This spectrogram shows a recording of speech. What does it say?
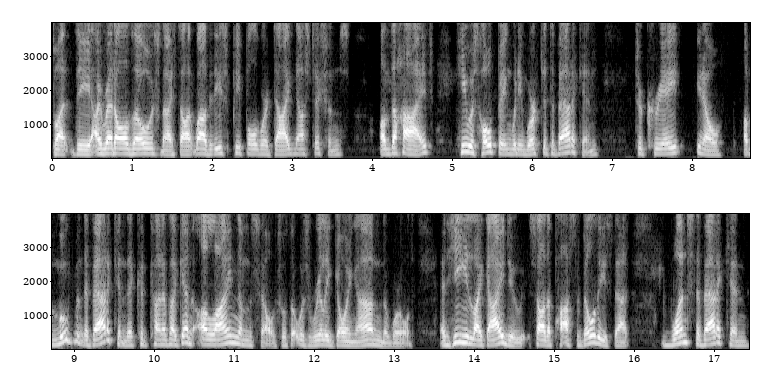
But the, I read all those and I thought, wow, these people were diagnosticians of the hive. He was hoping when he worked at the Vatican to create, you know, a movement in the Vatican that could kind of again align themselves with what was really going on in the world. And he, like I do, saw the possibilities that once the Vatican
